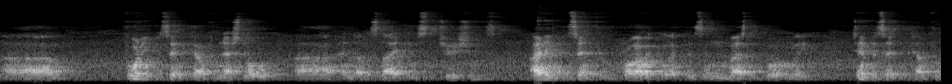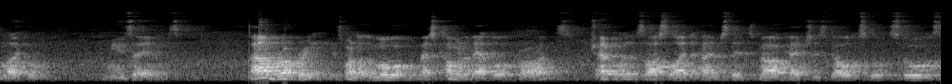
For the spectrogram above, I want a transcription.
40% um, come from national uh, and other state institutions, 18% from private collectors, and most importantly, 10% come from local museums. Armed robbery is one of the more most common of outlaw crimes. Travellers, isolated homesteads, mail coaches, golden stores,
